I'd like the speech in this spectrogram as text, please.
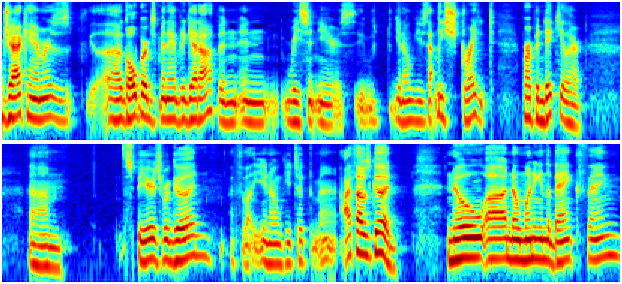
jackhammers uh, Goldberg's been able to get up in in recent years. You know, he's at least straight, perpendicular. Um, spears were good. I thought, you know, he took the. I thought it was good no uh, no money in the bank thing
